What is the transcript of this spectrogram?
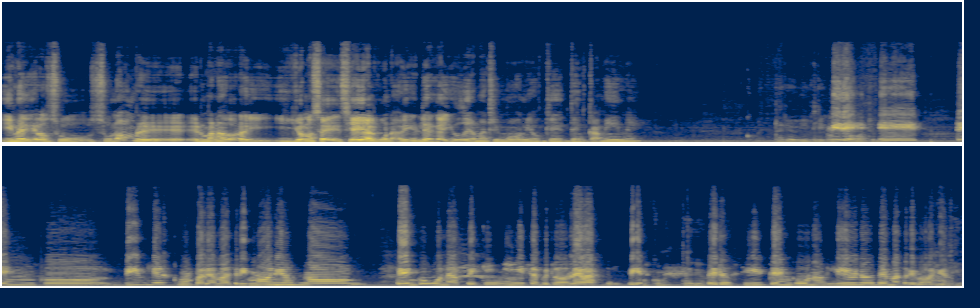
Y me dieron su, su nombre, eh, hermana Dora, y, y yo no sé si hay alguna Biblia que ayude a matrimonios, que te encamine. Comentario bíblico. Mire, eh, tengo Biblias como para matrimonios, no tengo una pequeñita, pero no le va a servir. Un comentario. Pero sí tengo unos libros de matrimonio. Sí.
